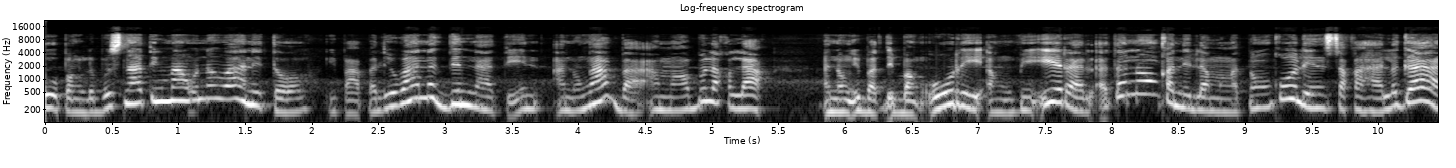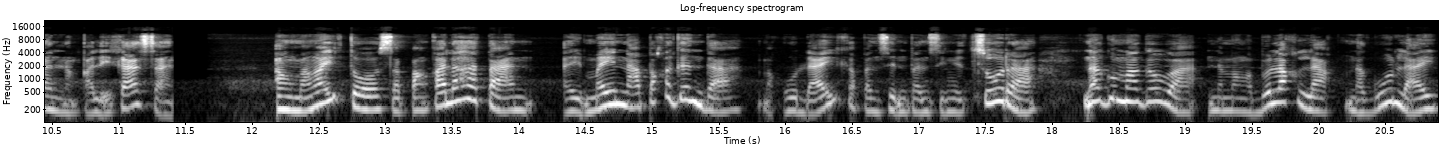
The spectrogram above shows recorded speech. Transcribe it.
Upang lubos nating maunawaan ito, ipapaliwanag din natin ano nga ba ang mga bulaklak, anong iba't ibang uri ang umiiral at ano ang kanilang mga tungkulin sa kahalagahan ng kalikasan. Ang mga ito sa pangkalahatan ay may napakaganda, makulay, kapansin-pansing itsura na gumagawa ng mga bulaklak na gulay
